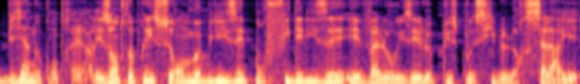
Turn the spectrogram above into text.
Bien au contraire, les entreprises seront mobilisées pour fidéliser et valoriser le plus possible leurs salariés,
